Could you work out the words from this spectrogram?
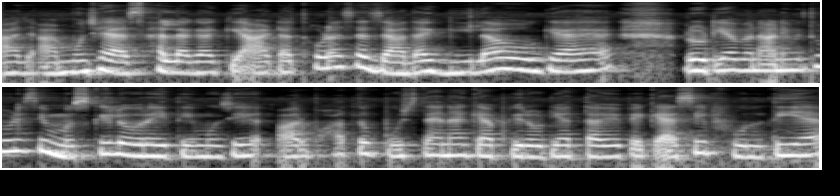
आज अब मुझे ऐसा लगा कि आटा थोड़ा सा ज़्यादा गीला हो गया है। रोटियाँ बनाने में थोड़ी सी मुश्किल हो रही थी मुझे और बहुत लोग पूछते हैं ना कि आपकी रोटियाँ तवे पे कैसी फूलती है?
